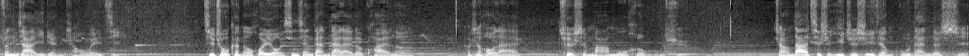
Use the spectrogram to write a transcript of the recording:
增加一点调味剂。起初可能会有新鲜感带来的快乐，可是后来却是麻木和无趣。长大其实一直是一件孤单的事，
